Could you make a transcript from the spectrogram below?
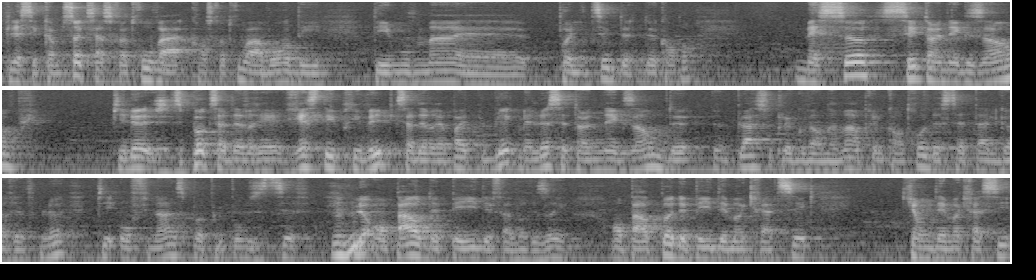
Puis là, c'est comme ça que ça se retrouve à, qu'on se retrouve à avoir des, des mouvements euh, politiques de, de. Mais ça, c'est un exemple Puis là, je dis pas que ça devrait rester privé puis que ça devrait pas être public, mais là, c'est un exemple d'une place où que le gouvernement a pris le contrôle de cet algorithme-là, puis au final, c'est pas plus positif. Mhm. Là, on parle de pays défavorisés. On parle pas de pays démocratiques qui ont une démocratie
